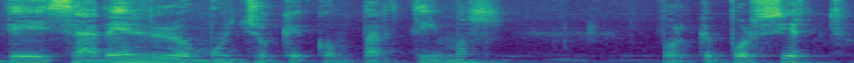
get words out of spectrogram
de saber lo mucho que compartimos, porque por cierto,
